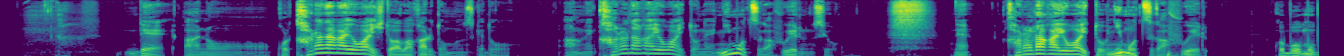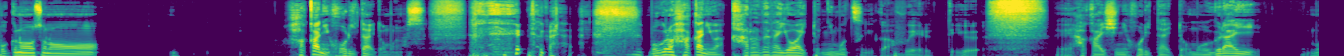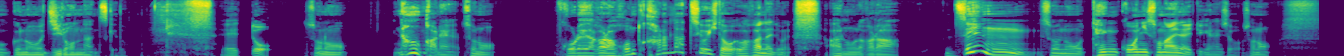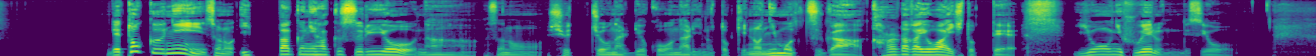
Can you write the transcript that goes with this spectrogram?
で、あのー、これ体が弱い人はわかると思うんですけど、あのね、体が弱いとね、荷物が増えるんですよ。ね。体が弱いと荷物が増える。これもう僕のその、墓に掘りたいと思います。だから、僕の墓には体が弱いと荷物が増えるっていう、えー、墓石に掘りたいと思うぐらい、僕の持論なんですけど。えー、っと、その、なんかね、その、これだからほんと体強い人はわかんないと思う。あの、だから、全、その、天候に備えないといけないんですよ。その、で、特に、その、一泊二泊するような、その、出張なり旅行なりの時の荷物が、体が弱い人って、異様に増えるんですよ。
